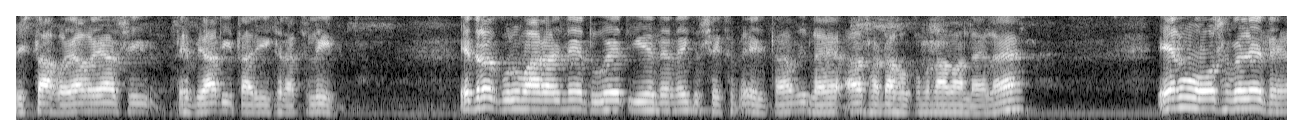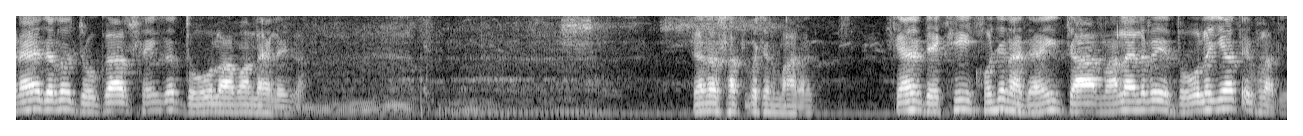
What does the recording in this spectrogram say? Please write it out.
ਰਿਸ਼ਤਾ ਹੋਇਆ ਹੋਇਆ ਸੀ ਤੇ ਵਿਆਹ ਦੀ ਤਾਰੀਖ ਰੱਖ ਲਈ। ਇਧਰ ਗੁਰੂ ਮਹਾਰਾਜ ਨੇ ਦੂਏ ਤੀਏ ਦਿਨ ਇੱਕ ਸਿੱਖ ਭੇਜਤਾ ਵੀ ਲੈ ਆ ਸਾਡਾ ਹੁਕਮਨਾਮਾ ਲੈ ਲੈ। ਇਹਨੂੰ ਉਸ ਵੇਲੇ ਦੇਣਾ ਜਦੋਂ ਜੋਗਾ ਸਿੰਘ ਦੋ ਲਾਵਾਂ ਲੈ ਲੇਗਾ ਕਹਿੰਦਾ ਸਤਬਚਨ ਮਹਾਰਾਜ, ਕਹਿੰਦੇ ਦੇਖੀ, ਖੁੰਝ ਨਾ ਜਾਈ, ਚਾਰ ਨਾ ਲੈ ਲਵੇ, ਦੋ ਲਈਆਂ ਤੇ ਫੜਾ ਦੀ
